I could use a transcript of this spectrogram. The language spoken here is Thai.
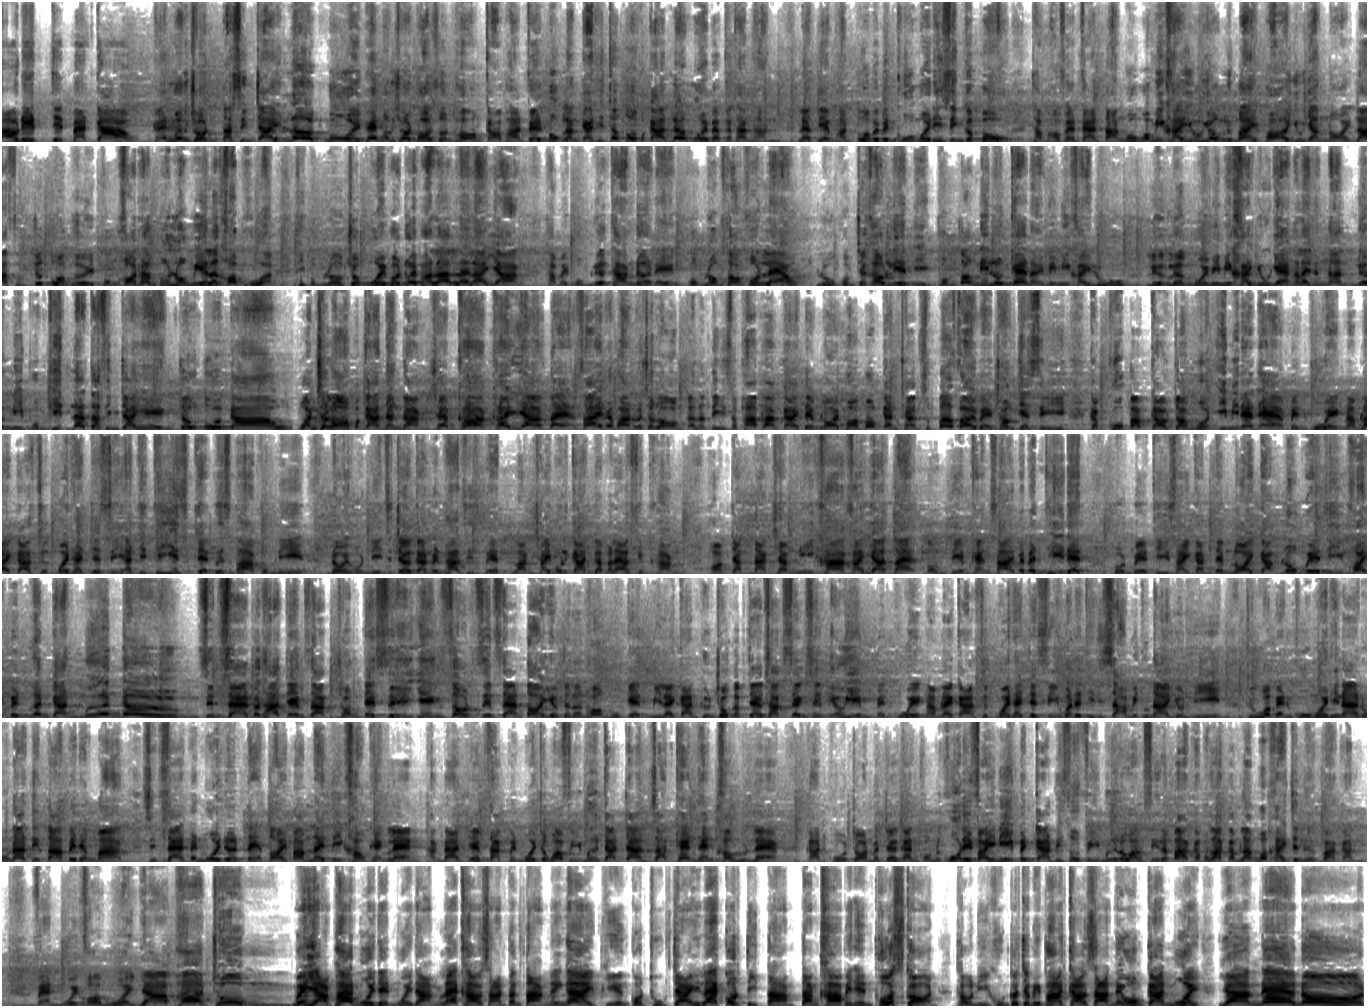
ข่าวเด็ด 789 เพชรเมืองชน ตัดสินใจเลิกมวย เพชรเมืองชนพอสวนทองกล่าวผ่านเฟซบุ๊กหลังจากที่เจ้าตัวประกาศเลิกมวยแบบกระทันหัน และเตรียมผันตัวไปเป็นครูมวยที่สิงคโปร์ทำเอาแฟนๆ ต่างงงว่ามีใครยุยงหรือไม่ เพราะอายุยังน้อย ล่าสุดเจ้าตัวเผย ผมขอทำเพื่อลูกเมียและครอบครัว ที่ผมเลิกชกมวยเพราะด้วยภาระหลาย ๆ อย่าง ทำให้ผมเลือกทางเดินเอง ผมลูกสองคนแล้ว ลูกผมจะเข้าเรียนอีก ผมต้องดิ้นรนแค่ไหนไม่มีใครรู้ เรื่องเรื่องมวยไม่มีใครยุแยงอะไรทั้งนั้น เรื่องนี้ผมคิดและตัดสินใจเอง เจ้าตัวกาว วันฉลองประกาศดังๆ แชมป์ค่าใครอย่าแตะซ้ายระพานวันฉลอง การันตีสภาพร่างกายเต็มร้อยพร้อมป้องกันแชมป์ซูเปอร์ไฟเวทช่องเจ็ดสี กับคู่ปรับเก่าจอมโหดอิมิเนนแอร์เป็นคู่เอกนำรายการศึกมวยไทยเจ็ดสีอาทิตย์ที่ 27 พฤษภาคมนี้ โดยหนนี้จะเจอกันเป็นภาคที่11หลังใช้บริการกันมาแล้ว 10 ครั้งพร้อมจัดหนักแชมป์นี้ฆ่าใครอย่าแตะตนเตรียมแข้งซ้ายไปเป็นทีเด็ด บนเวทีใส่กันเต็มร้อยกับลงเวทีค่อยเป็นเพื่อนกันเหมือนเดิม 10 แสนประทะเจมส์ศักดิ์ช่องเจ็ดสียิงสด 10 แสนต่อเอี่ยวเจริญทองภูเก็ต มีรายการขึ้นชกกับเจมส์ศักดิ์เซ็งซิมอิวยิม เป็นคู่เอกนำรายการศึกมวยไทยเจ็ดสีวันอาทิตย์ที่ 3 มิถุนายนนี้ ถือว่าเป็นคู่มวยที่น่าดูน่าติดตามเป็นอย่างมาก 10 แสนเป็นมวยเดินเตะต่อยปั้มในตีเข่าแข็งแรง ทางด้านเจมส์ศักดิ์เป็นมวยจังหวะฝีมือจัดจ้านสัดแข้งแทงเข่ารุนแรง การโคจรมาเจอกันของทั้งคู่ในไฟนี้ เป็นการพิสูจน์ฝีมือระหว่างศิลปะกับพละกำลังว่าใครจะเหนือกว่ากัน แฟนมวยคอมวยอย่าพลาดชม ไม่อยากพลาดมวยเด็ดมวยดัง และข่าวสารต่างๆ ง่ายๆ เพียงกดถูกใจและกดติดตาม ตั้งค่าเป็นเห็นโพสต์ก่อน เท่านี้คุณก็จะไม่พลาดข่าวสารในวงการมวยอย่างแน่นอน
